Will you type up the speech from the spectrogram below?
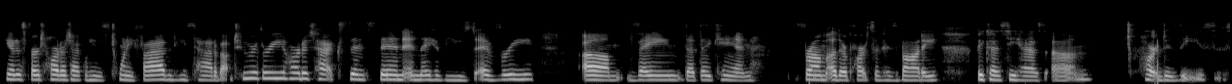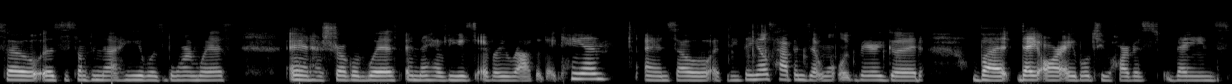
He had his first heart attack when he was 25, and he's had about two or three heart attacks since then, and they have used every um, vein that they can from other parts of his body because he has um, heart disease. So this is something that he was born with and has struggled with, and they have used every route that they can. And so if anything else happens, it won't look very good but they are able to harvest veins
